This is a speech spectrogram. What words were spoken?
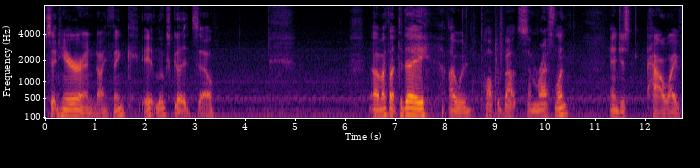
sitting here and I think it looks good. So, um, I thought today I would talk about some wrestling and just how I've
